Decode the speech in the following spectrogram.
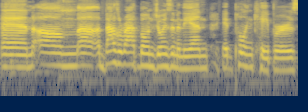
and um, uh, Basil Rathbone joins them in the end, it pulling capers,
